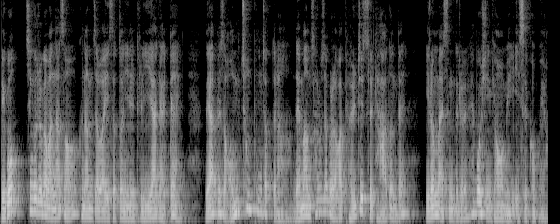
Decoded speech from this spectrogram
그리고 친구들과 만나서 그 남자와 있었던 일들을 이야기할 때 내 앞에서 엄청 폼잡더라. 내 마음 사로잡으려고 별짓을 다 하던데? 이런 말씀들을 해보신 경험이 있을 거고요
